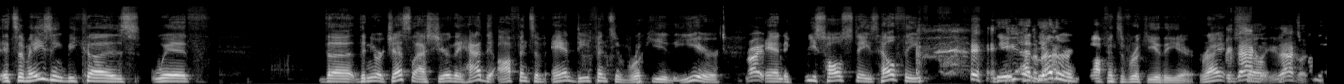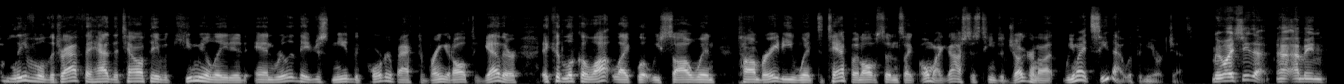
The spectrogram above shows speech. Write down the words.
it's amazing because with the the New York Jets last year, they had the offensive and defensive rookie of the year. Right. And if Breece Hall stays healthy, they had the, the other offensive rookie of the year, right? Exactly, so exactly. unbelievable. The draft they had, the talent they've accumulated, and really they just need the quarterback to bring it all together. It could look a lot like what we saw when Tom Brady went to Tampa, and all of a sudden it's like, oh my gosh, this team's a juggernaut. We might see that with the New York Jets. We might see that. I mean,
